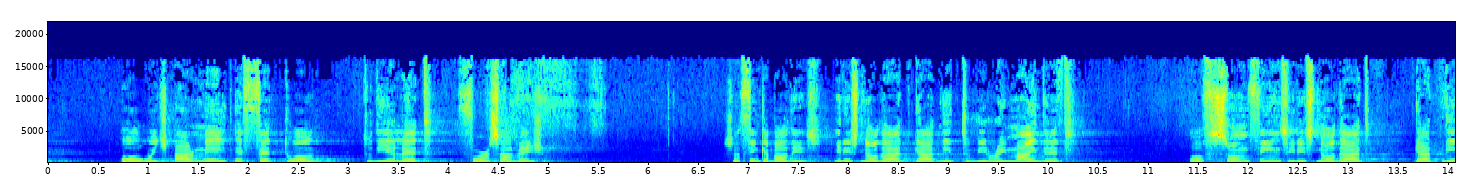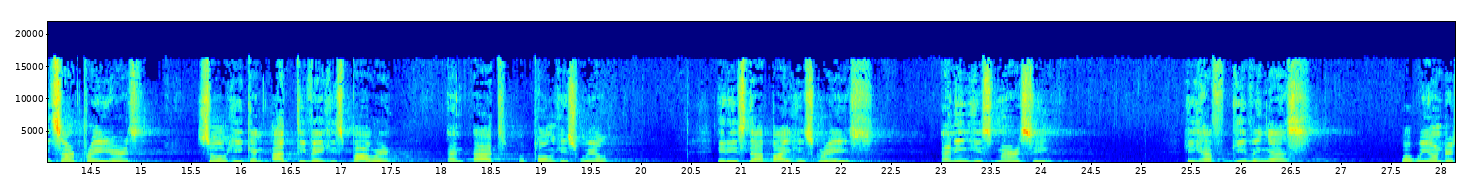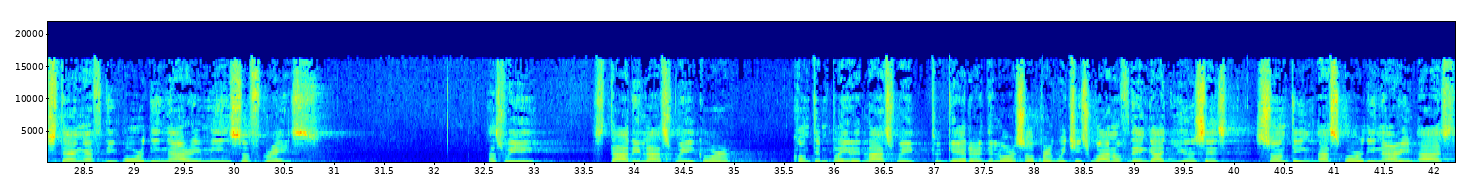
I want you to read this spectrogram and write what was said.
all which are made effectual to the elect for salvation. So think about this. It is not that God needs to be reminded of some things. It is not that God needs our prayers so he can activate his power and act upon his will. It is that by his grace and in his mercy, he have given us what we understand as the ordinary means of grace. As we studied last week or contemplated last week together the Lord's Supper, which is one of them, God uses something as ordinary as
